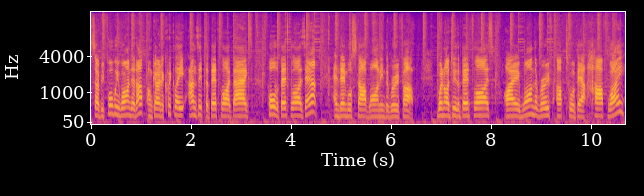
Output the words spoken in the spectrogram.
So before we wind it up, I'm going to quickly unzip the bed fly bags, pull the bed flies out, and then we'll start winding the roof up. When I do the bed flies, I wind the roof up to about halfway.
